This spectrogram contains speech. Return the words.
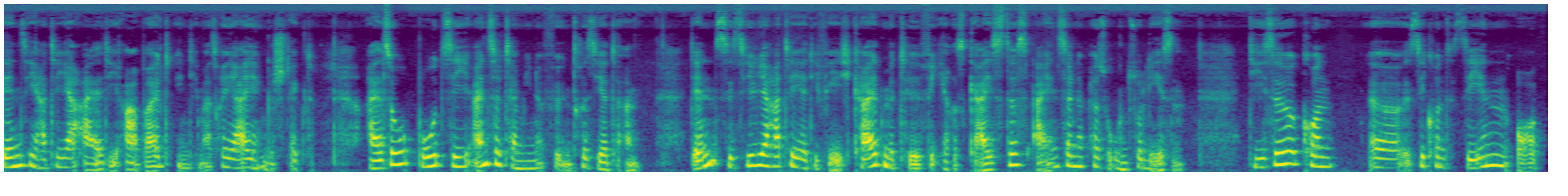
denn sie hatte ja all die Arbeit in die Materialien gesteckt. Also bot sie Einzeltermine für Interessierte an. Denn Cecilia hatte ja die Fähigkeit, mithilfe ihres Geistes einzelne Personen zu lesen. Diese kon äh, sie konnte sehen, ob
